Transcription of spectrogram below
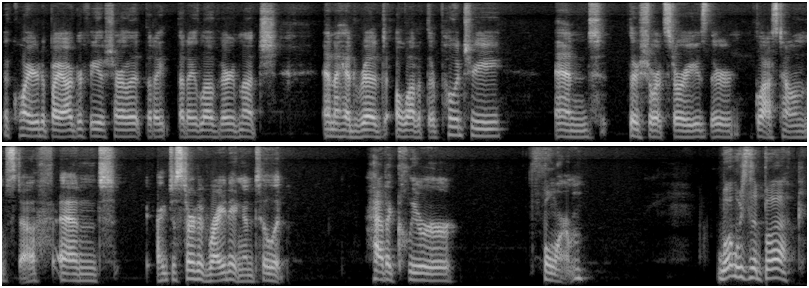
acquired a biography of Charlotte that I that I love very much, and I had read a lot of their poetry and their short stories, their Glasstown stuff, and I just started writing until it had a clearer form. What was the book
